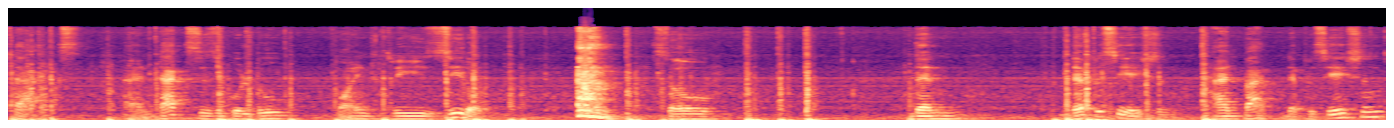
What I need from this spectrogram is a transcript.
tax and tax is equal to 0.30 so then depreciation add back depreciation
